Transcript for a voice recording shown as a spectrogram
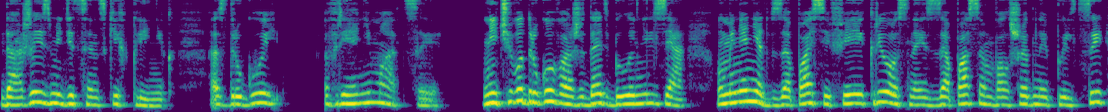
даже из медицинских клиник, а с другой — в реанимации. Ничего другого ожидать было нельзя. У меня нет в запасе феи крестной с запасом волшебной пыльцы,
